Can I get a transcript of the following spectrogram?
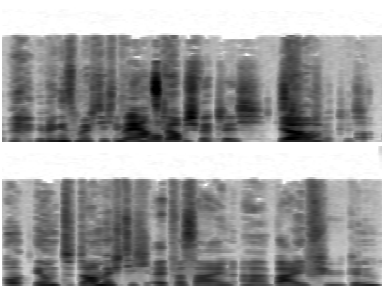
übrigens möchte ich Im Ernst, glaube ich wirklich. Das ja, ich wirklich. und da möchte ich etwas ein, äh, beifügen.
